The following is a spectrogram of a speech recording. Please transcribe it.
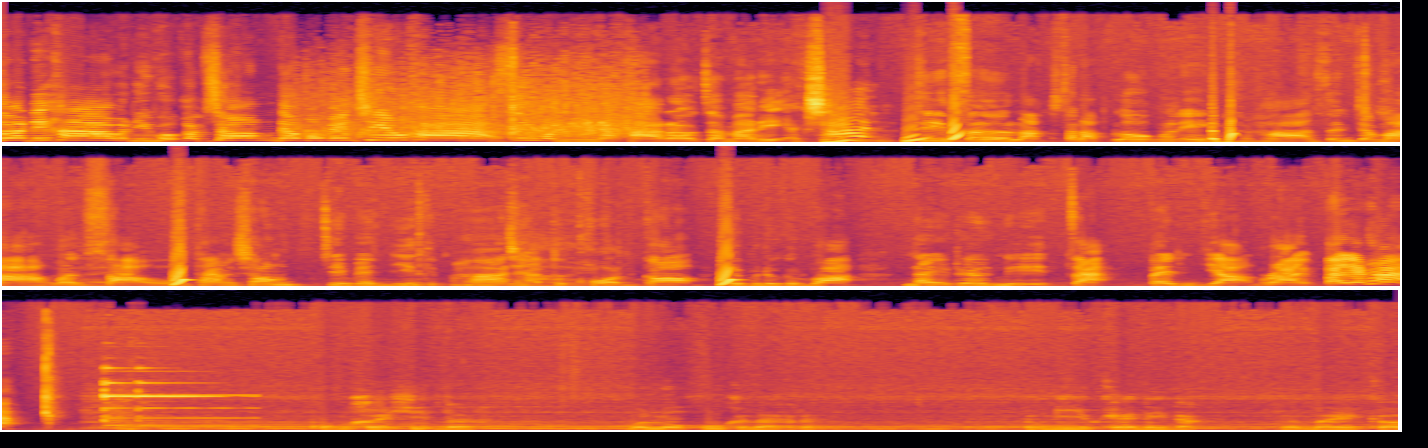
สวัสดีค่ะ วันนี้พบกับช่อง The Moment Chill ค่ะ ซึ่งวันนี้นะคะเราจะมา reaction ทีเซอร์รักสลับโลกนั่นเองนะคะ ซึ่งจะมาวันเสาร์ทางช่อง GMN 25 นะคะใช่ทุกคนก็เดี๋ยวไปดูกันว่าในเรื่องนี้จะเป็นอย่างไรไปกันค่ะ ผมเคยคิดนะ ว่าโลกคู่ขนานนะมันมีอยู่แค่ในหนังหรือไม่ก็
